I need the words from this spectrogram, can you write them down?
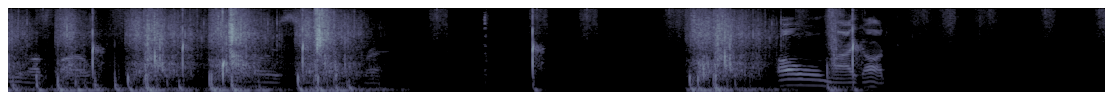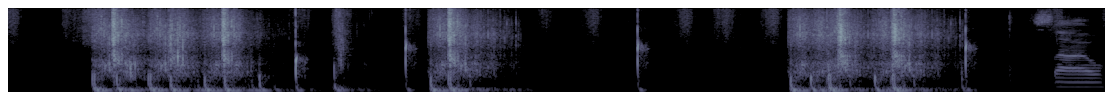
We love Bo. Bo is my favorite. Oh my god. So,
